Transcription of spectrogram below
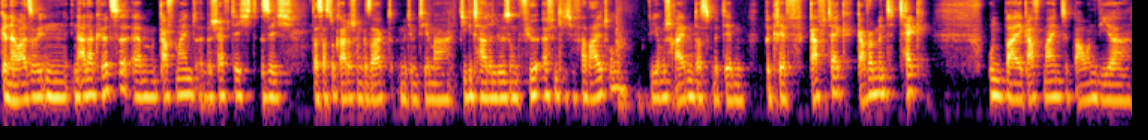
Genau, also in, in aller Kürze, ähm, GovMind beschäftigt sich das hast du gerade schon gesagt, mit dem Thema digitale Lösung für öffentliche Verwaltung. Wir umschreiben das mit dem Begriff GovTech, Government Tech. Und bei GovMind bauen wir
